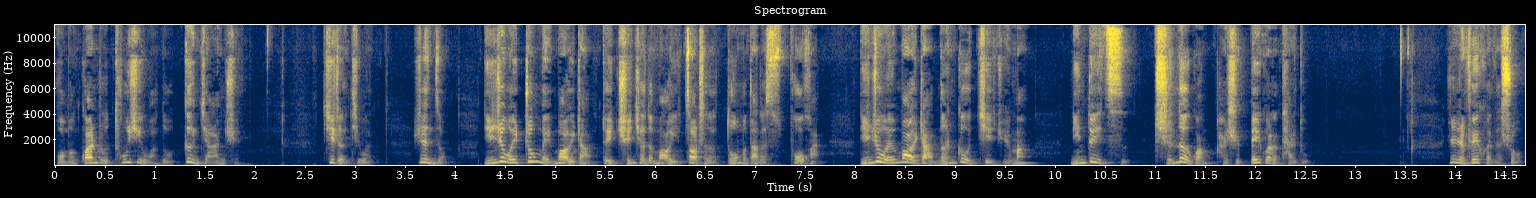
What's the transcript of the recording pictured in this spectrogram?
我们关注通讯网络更加安全。记者提问：任总，您认为中美贸易战对全球的贸易造成了多么大的破坏？您认为贸易战能够解决吗？您对此持乐观还是悲观的态度？任正非回答说。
